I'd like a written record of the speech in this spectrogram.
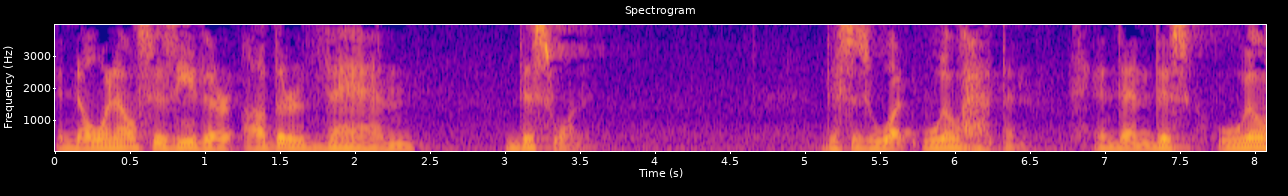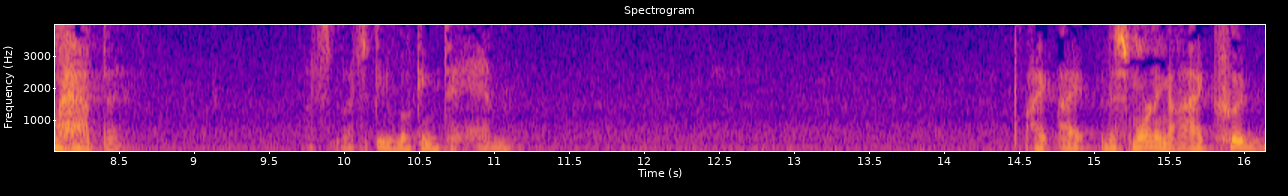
and no one else is either other than this one. This is what will happen. And then this will happen. Let's, let's be looking to Him. I, I, this morning I could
